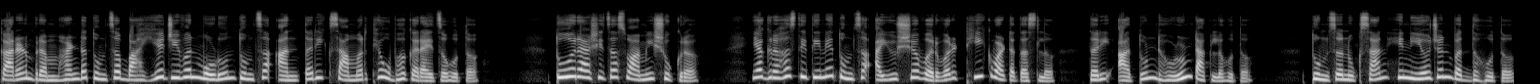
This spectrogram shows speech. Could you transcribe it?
कारण ब्रह्मांड तुमचं बाह्य जीवन मोडून तुमचं आंतरिक सामर्थ्य उभं करायचं होतं. तूळ राशीचा स्वामी शुक्र या ग्रहस्थितीने तुमचं आयुष्य वरवर ठीक वाटत असलं तरी आतून ढवळून टाकलं होतं. तुमचं नुकसान हे नियोजनबद्ध होतं.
